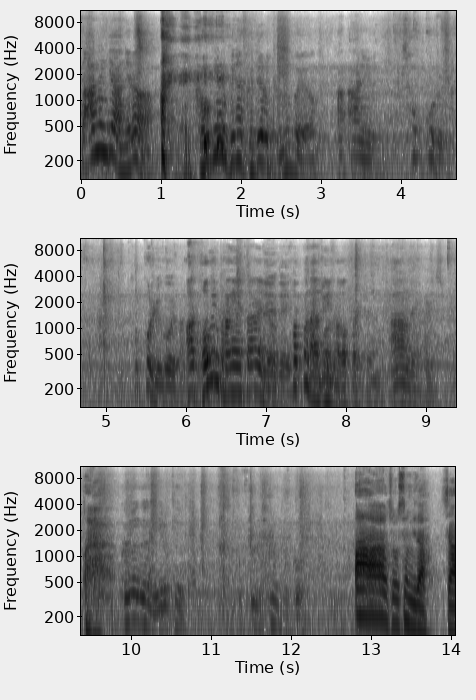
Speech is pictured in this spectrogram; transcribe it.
따는 게 아니라 거기는 그냥 그대로 두는 거예요. 아 아니 석고를 석고를 이거 아 거긴 당연히 따야죠. 네, 네. 석고 나중에 작업할 때는. 아, 네, 알겠습니다. 그러면은 이렇게 좀 치면 되고. 아, 좋습니다. 자,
